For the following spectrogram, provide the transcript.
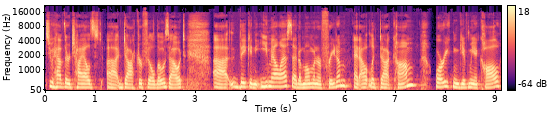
to have their child's uh, doctor fill those out. Uh, they can email us at a moment of freedom at outlook.com, or you can give me a call,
